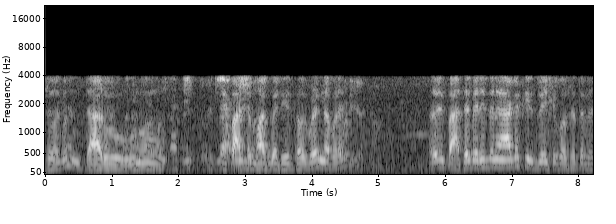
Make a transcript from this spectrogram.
સમજ પડે ને તાળું ઊનું પાછળ માસ બેઠી ખબર પડે કે ના પડે? અરે પાછળ બેઠી તને આગળથી જોઈ શકો છો તમે?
